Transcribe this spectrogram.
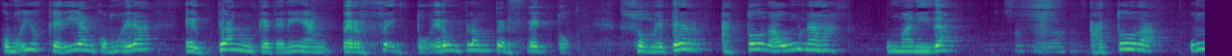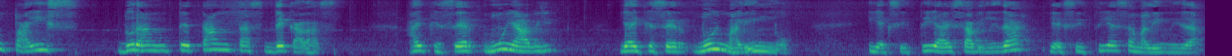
como ellos querían, como era el plan que tenían perfecto, era un plan perfecto, someter a toda una humanidad a todo un país durante tantas décadas. Hay que ser muy hábil y hay que ser muy maligno. Y existía esa habilidad y existía esa malignidad.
